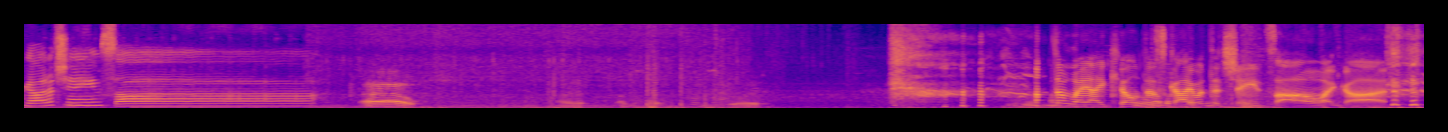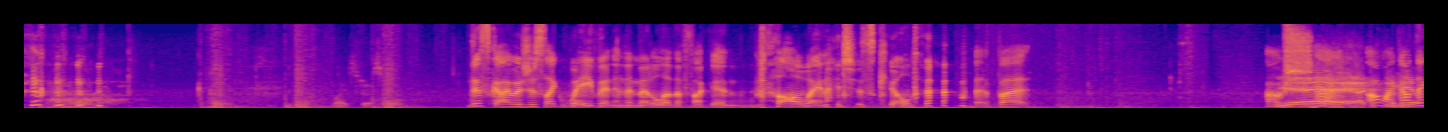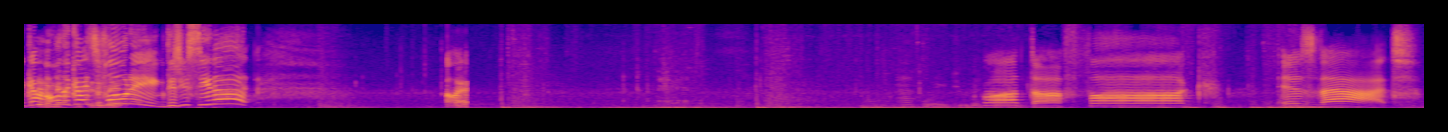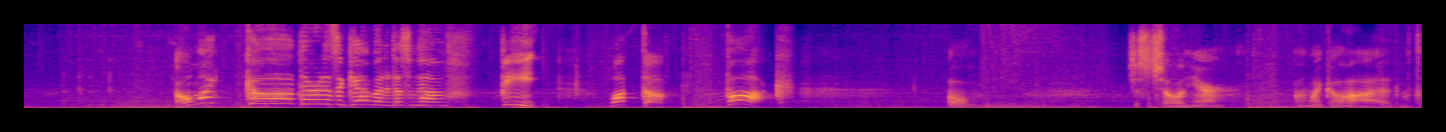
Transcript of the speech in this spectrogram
I got a chainsaw. Ow! I, I just got destroyed. the way I killed Oh, this guy with the chainsaw. Oh my god. This guy was just like waving in the middle of the fucking hallway and I just killed him. but. Oh Yeah, shit. Oh my god, mil- the guy oh the guy's did a mil- floating! Did you see that? Oh, What the fuck is that? Oh my god, there it is again, but it doesn't have feet. What the fuck? Oh. Just chilling here. Oh my god. What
